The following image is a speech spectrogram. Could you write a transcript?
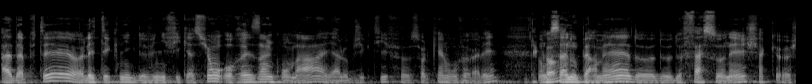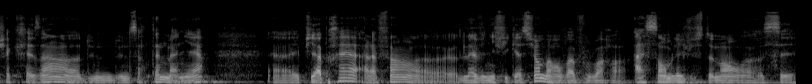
adapter euh, les techniques de vinification aux raisins qu'on a et à l'objectif euh, sur lequel on veut aller. Donc ça nous permet de, de- de façonner chaque, chaque raisin d'une certaine manière. Et puis après, à la fin de la vinification, ben, on va vouloir assembler justement ces,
